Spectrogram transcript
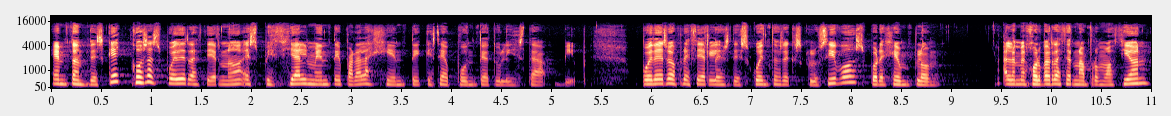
Entonces, ¿qué cosas puedes hacer ¿no? especialmente para la gente que se apunte a tu lista VIP? Puedes ofrecerles descuentos exclusivos, por ejemplo, a lo mejor vas a hacer una promoción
